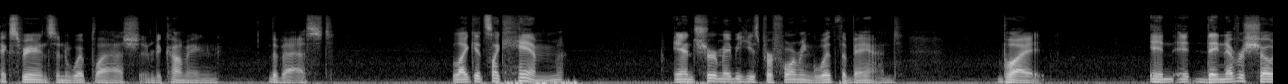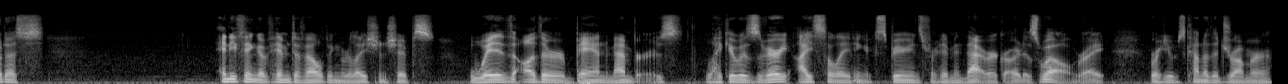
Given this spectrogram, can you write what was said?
experience in Whiplash and becoming the best. Like it's like him and sure maybe he's performing with the band but in it they never showed us anything of him developing relationships with other band members like it was a very isolating experience for him in that regard as well right where he was kind of the drummer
